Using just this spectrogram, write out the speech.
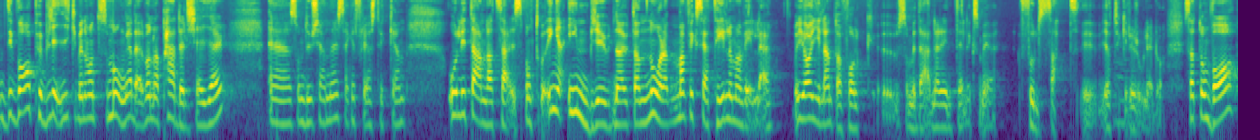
det, var publik men det var inte så många där. Det var några paddeltjejer eh, som du känner, säkert flera stycken. Och lite annat så här smått, inga inbjudna utan några, man fick säga till om man ville. Och jag gillar inte att ha folk eh, som är där när det inte liksom är fullsatt. Eh, jag tycker det är roligare då. Så att de var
